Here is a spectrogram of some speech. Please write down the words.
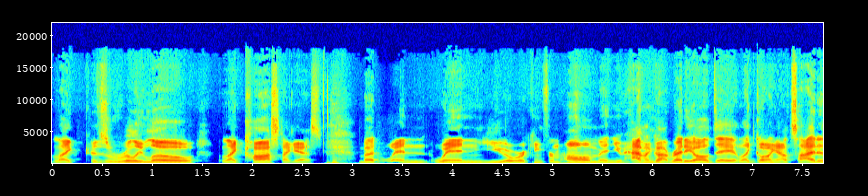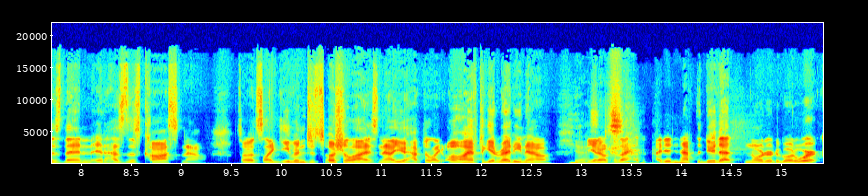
like is a really low like cost i guess yeah. but when when you're working from home and you haven't got ready all day like going outside is then it has this cost now so it's like even to socialize now you have to like oh i have to get ready now yes. you know because I, I didn't have to do that in order to go to work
